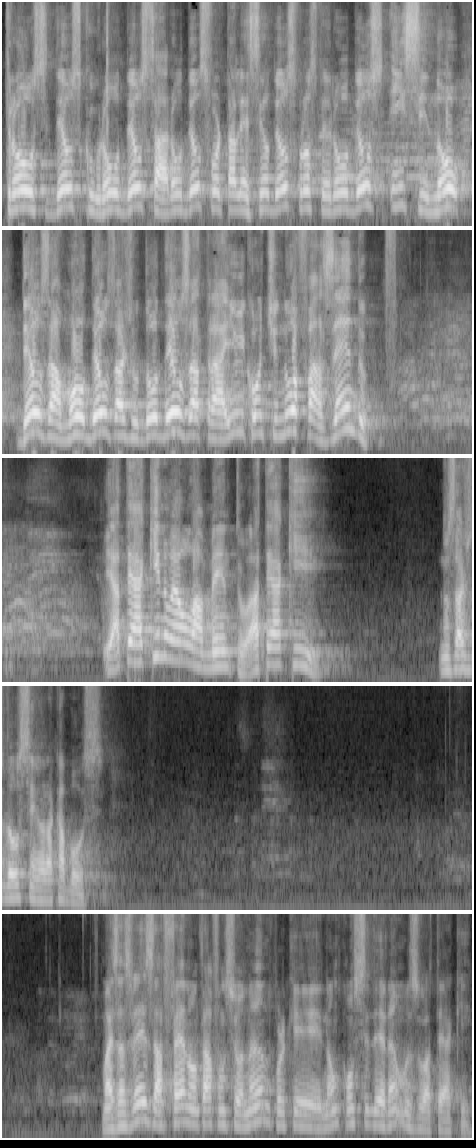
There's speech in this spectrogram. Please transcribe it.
trouxe, Deus curou, Deus sarou, Deus fortaleceu, Deus prosperou, Deus ensinou, Deus amou, Deus ajudou, Deus atraiu e continua fazendo. E até aqui não é um lamento, até aqui nos ajudou o Senhor, acabou-se. Mas às vezes a fé não está funcionando porque não consideramos o até aqui.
